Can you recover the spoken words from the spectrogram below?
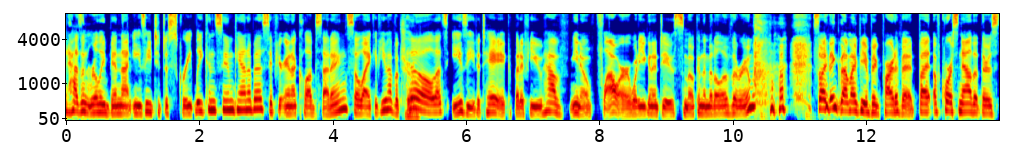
it hasn't really been that easy to discreetly consume cannabis if you're in a club setting. So like if you have a sure. pill, that's easy to take, but if you have, you know, flower, what are you going to do? Smoke in the middle of the room? so I think that might be a big part of it. But of course, now that there's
